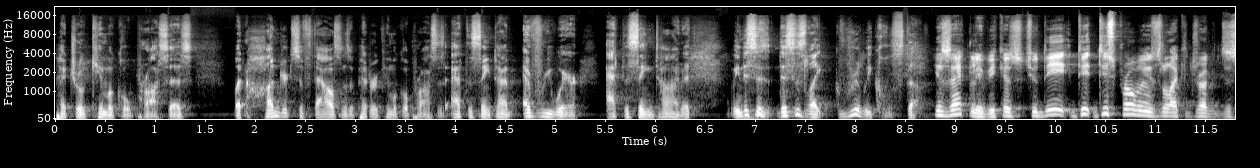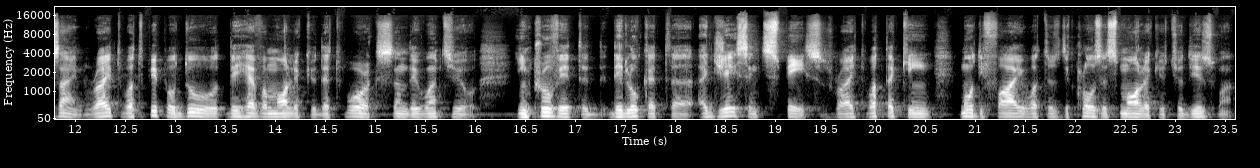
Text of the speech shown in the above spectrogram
petrochemical process, but hundreds of thousands of petrochemical processes at the same time, everywhere at the same time. It, I mean, this is this is like really cool stuff. Exactly, because today th- this problem is like drug design, right? What people do, they have a molecule that works, and they want to improve it. They look at uh, adjacent space, right? What they can modify, what is the closest molecule to this one.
